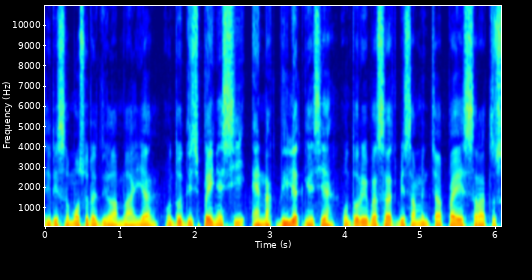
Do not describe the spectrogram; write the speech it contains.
Jadi semua sudah di dalam layar. Untuk displaynya sih enak dilihat guys ya. Untuk refresh rate bisa mencapai 120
